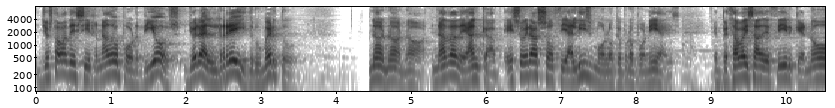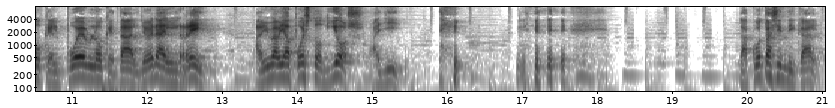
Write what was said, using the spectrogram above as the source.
yo estaba designado por Dios. Yo era el rey, Drumerto. No, no, no. Nada de ANCAP. Eso era socialismo lo que proponíais. Empezabais a decir que no, que el pueblo, que tal. Yo era el rey. A mí me había puesto Dios allí. La cuota sindical.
